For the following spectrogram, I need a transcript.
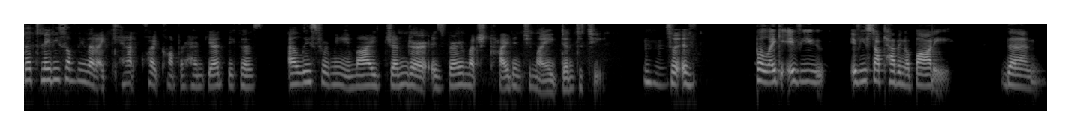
that's maybe something that I can't quite comprehend yet because at least for me, my gender is very much tied into my identity. Mm-hmm. So if, but like if you if you stopped having a body, then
